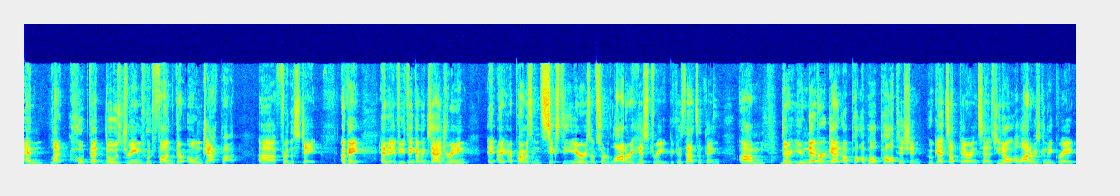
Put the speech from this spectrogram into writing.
and let hope that those dreams would fund their own jackpot uh, for the state. Okay, and if you think I'm exaggerating, I, I, promise in 60 years of sort of lottery history, because that's a thing, um, there, you never get a, a, politician who gets up there and says, you know, a lottery is going to be great.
